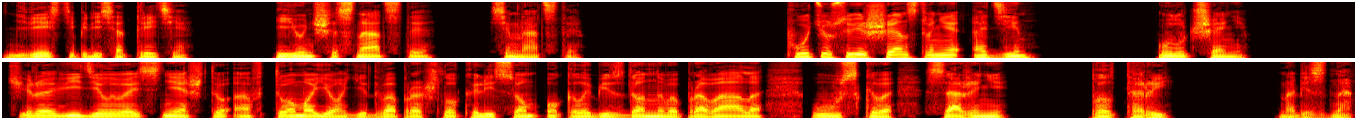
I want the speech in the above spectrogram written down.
253. Июнь 16 17. Путь усовершенствования один — улучшение. Вчера видел во сне, что авто мое едва прошло колесом около бездонного провала, узкого, сажени полторы, но без дна.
